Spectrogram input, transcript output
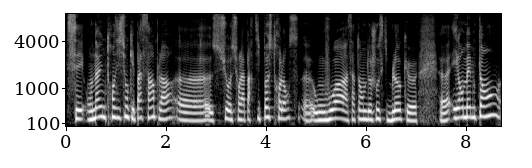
c'est on a une transition qui est pas simple là sur sur la partie post-relance où on voit un certain nombre de choses qui bloquent et en même temps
